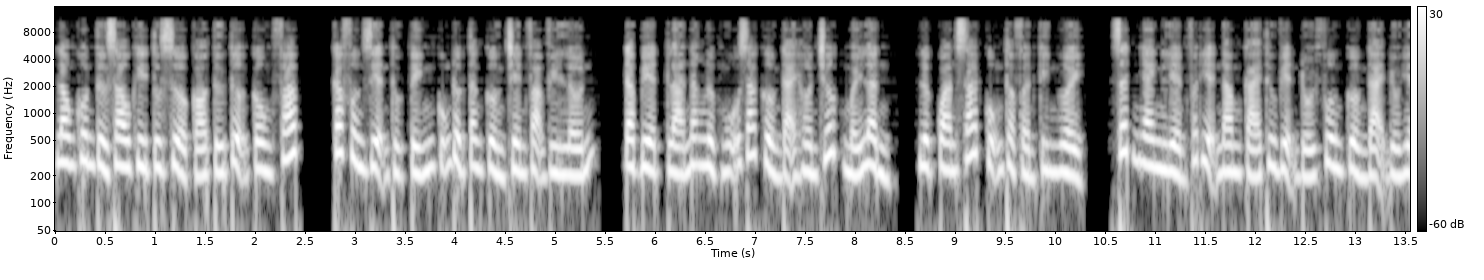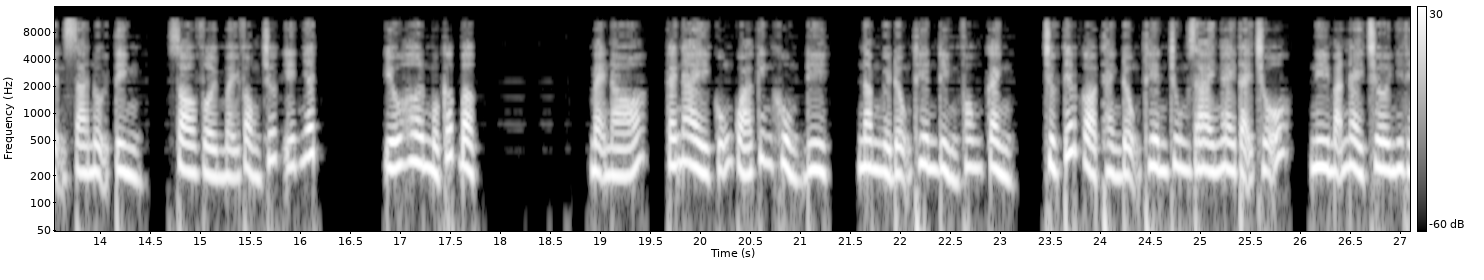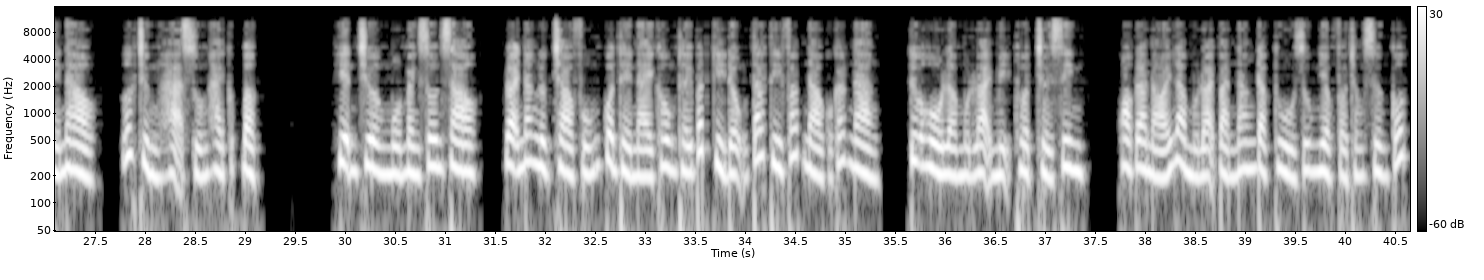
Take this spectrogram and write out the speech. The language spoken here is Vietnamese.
Long Khôn từ sau khi tu sửa có tứ tượng công pháp, các phương diện thuộc tính cũng được tăng cường trên phạm vi lớn, đặc biệt là năng lực ngũ giác cường đại hơn trước mấy lần, lực quan sát cũng thập phần kinh người, rất nhanh liền phát hiện năm cái thư viện đối phương cường đại biểu hiện ra nội tình, so với mấy vòng trước ít nhất. Yếu hơn một cấp bậc. Mẹ nó, cái này cũng quá kinh khủng đi, năm người động thiên đỉnh phong cảnh, trực tiếp gọt thành động thiên trung giai ngay tại chỗ, ni mãn này chơi như thế nào, ước chừng hạ xuống hai cấp bậc. Hiện trường một mảnh xôn xao, loại năng lực trào phúng quần thể này không thấy bất kỳ động tác thi pháp nào của các nàng, tự hồ là một loại mỹ thuật trời sinh, hoặc là nói là một loại bản năng đặc thù dung nhập vào trong xương cốt.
